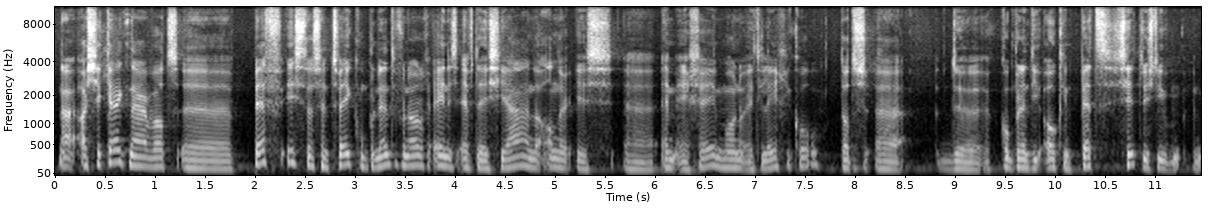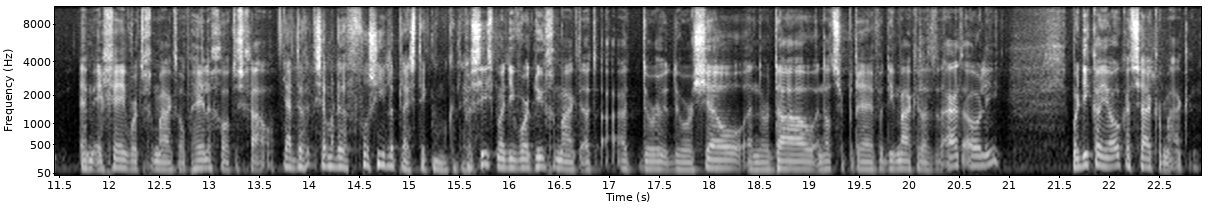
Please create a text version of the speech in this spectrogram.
Nou, als je kijkt naar wat PEF is, dan zijn twee componenten voor nodig. Eén is FDCA en de ander is eh, MEG, monoethylenglycol. Dat is eh, de component die ook in PET zit. Dus die MEG wordt gemaakt op hele grote schaal. Ja, de, zeg maar de fossiele plastic noem ik het even. Precies, maar die wordt nu gemaakt uit, uit, door, door Shell en door Dow en dat soort bedrijven. Die maken dat uit aardolie. Maar die kan je ook uit suiker maken.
